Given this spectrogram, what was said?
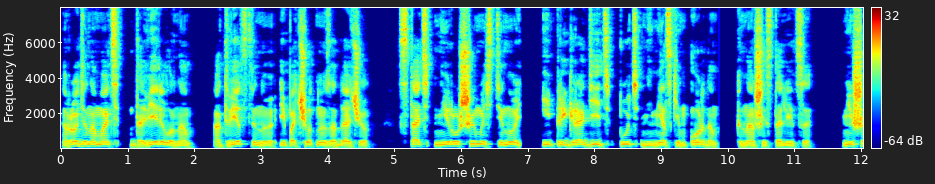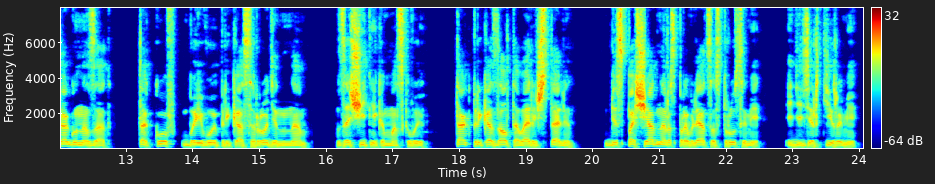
Родина-мать доверила нам ответственную и почетную задачу стать нерушимой стеной и преградить путь немецким ордам к нашей столице. Ни шагу назад. Таков боевой приказ Родины нам, защитникам Москвы. Так приказал товарищ Сталин беспощадно расправляться с трусами и дезертирами.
